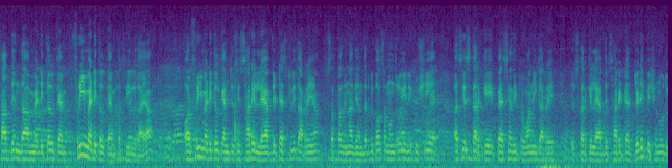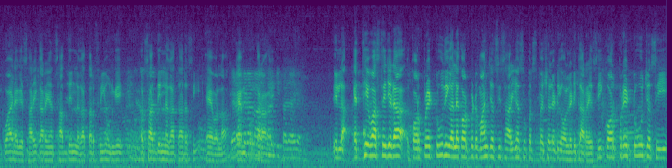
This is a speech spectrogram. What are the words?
7 ਦਿਨ ਦਾ medical camp free medical camp ਅਸੀਂ ਲਗਾਇਆ। ਔਰ ਫ੍ਰੀ ਮੈਡੀਕਲ ਕੈਂਪ 'ਚ ਅਸੀਂ ਸਾਰੇ ਲੈਬ ਦੇ ਟੈਸਟ ਵੀ ਕਰ ਰਹੇ ਹਾਂ 7 ਦਿਨਾਂ ਦੇ ਅੰਦਰ ਬਿਕੋਜ਼ ਸਾਨੂੰ ਅੰਦਰੋਂ ਹੀ ਇੰਨੀ ਖੁਸ਼ੀ ਹੈ, ਅਸੀਂ ਇਸ ਕਰਕੇ ਪੈਸਿਆਂ ਦੀ ਪਰਵਾਹ ਨਹੀਂ ਕਰ ਰਹੇ। ਇਸ ਕਰਕੇ ਲੈਬ ਦੇ ਸਾਰੇ ਟੈਸਟ ਜਿਹੜੇ ਪੇਸ਼ੈਂਟ ਨੂੰ ਰਿਕੁਆਇਰਡ ਹੈਗੇ, ਸਾਰੇ ਕਰ ਰਹੇ ਹਾਂ। 7 ਦਿਨ ਲਗਾਤਾਰ ਫ੍ਰੀ ਹੋਣਗੇ, ਔਰ 7 ਦਿਨ ਲਗਾਤਾਰ ਅਸੀਂ ਇਹ ਵਾਲਾ ਕੈਂਪ ਕਰਾਂਗੇ। ਇੱਥੇ ਵਾਸਤੇ ਜਿਹੜਾ ਕਾਰਪੋਰੇਟ 2 ਦੀ ਗੱਲ ਹੈ ਕਾਰਪੋਰੇਟ 1 ਚ ਅਸੀਂ ਸਾਰੀਆਂ ਸੁਪਰ ਸਪੈਸ਼ਲਿਟੀ ਆਲਰੇਡੀ ਕਰ ਰਹੇ ਸੀ। ਕਾਰਪੋਰੇਟ 2 ਚ ਅਸੀਂ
